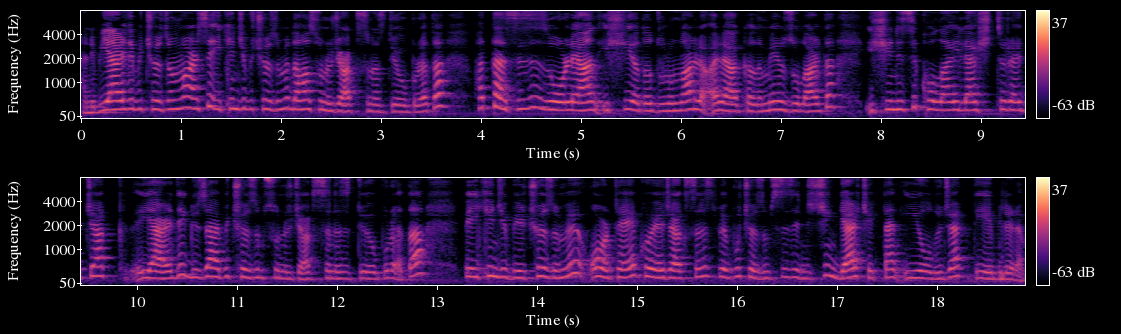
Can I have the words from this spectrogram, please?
Hani bir yerde bir çözüm varsa ikinci bir çözümü daha sunacaksınız diyor burada. Hatta sizi zorlayan işi ya da durumlarla alakalı mevzularda işinizi kolaylaştıracak yerde güzel bir çözüm sunacaksınız diyor burada. Ve ikinci bir çözümü ortaya koyacaksınız ve bu çözüm sizin için gerçekten iyi olacak diyebilirim.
